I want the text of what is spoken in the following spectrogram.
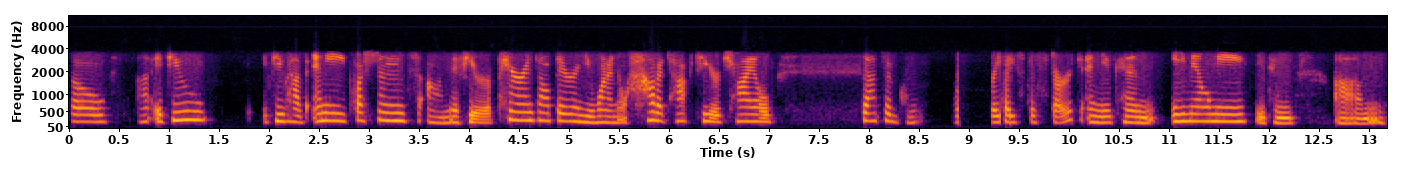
So uh, if you if you have any questions, um, if you're a parent out there and you want to know how to talk to your child, that's a great place to start. And you can email me. You can um,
